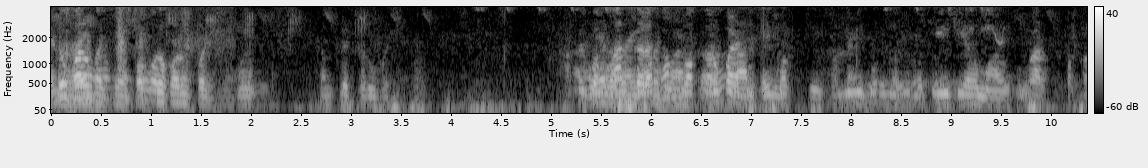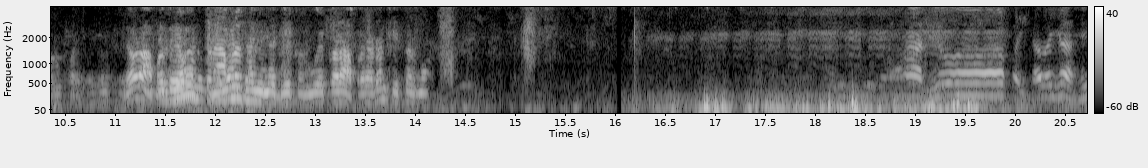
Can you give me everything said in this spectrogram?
એટલું કરવું પડશે. કોક તો કરવું પડશે. કમ્પ્લીટ કરવું પડશે. હેડો, આપણે તો હેડો, પણ આપણે ચાલીને જે કરવું એ કરે. આપણે ખેતરમાં. પૈસા હશે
